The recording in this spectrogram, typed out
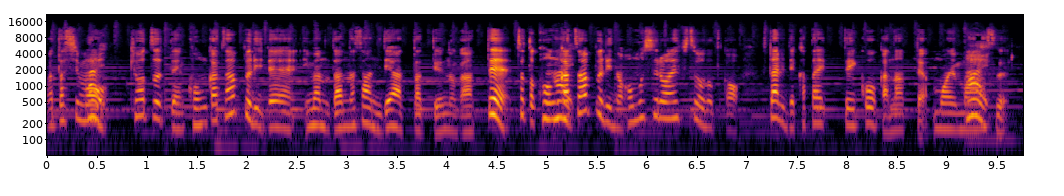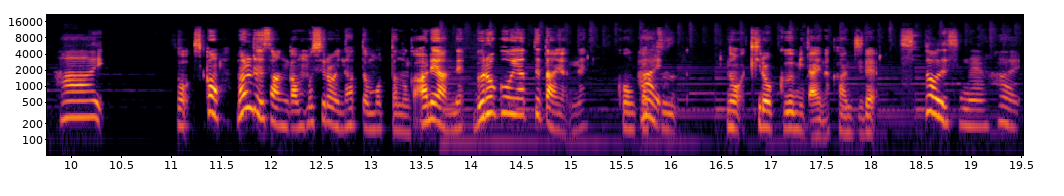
私もはい共通点婚活アプリで今の旦那さんに出会ったっていうのがあって、ちょっと婚活アプリの面白いエピソードとかを二人で語っていこうかなって思います。はーい。そう。しかもマルルさんが面白いなって思ったのがあれやんね。ブログをやってたんやんね。婚活の記録みたいな感じで、そうですね。はい。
